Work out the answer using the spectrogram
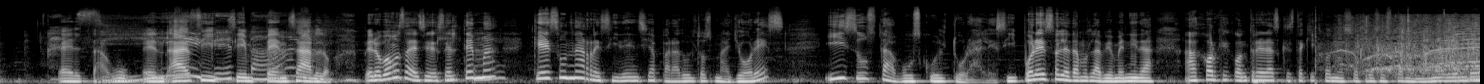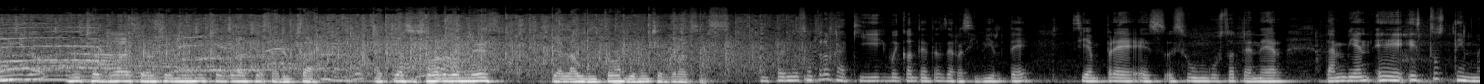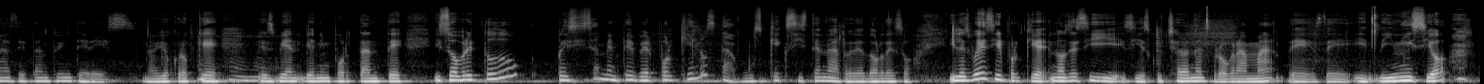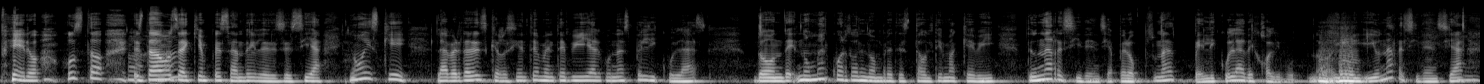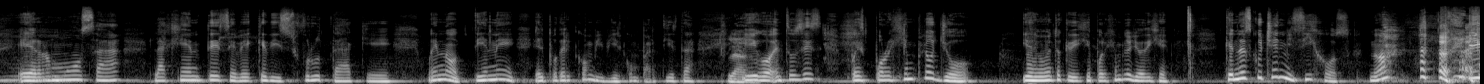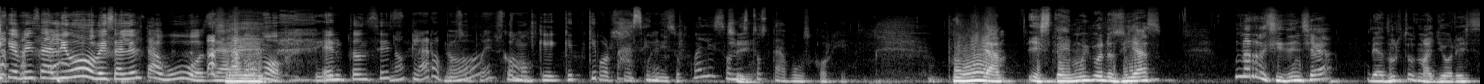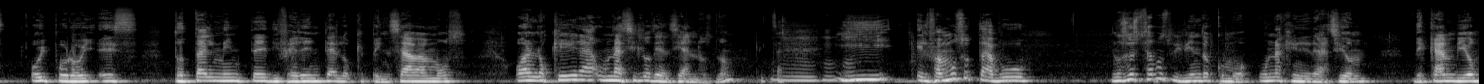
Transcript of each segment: El tabú, así, sin pensarlo. Pero vamos a decir, es el tema que es una residencia para adultos mayores y sus tabús culturales. Y por eso le damos la bienvenida a Jorge Contreras, que está aquí con nosotros esta mañana. Bienvenido. Muchas gracias, señor. Muchas gracias, Arita. Aquí a sus órdenes y al auditorio. Muchas gracias. Pues nosotros aquí muy contentos de recibirte. Siempre es, un gusto tener también eh, estos temas de tanto interés. ¿no? Yo creo que es bien, bien importante y sobre todo precisamente ver por qué los tabús que existen alrededor de eso. Y les voy a decir porque no sé si, si escucharon el programa desde de inicio, pero justo estábamos aquí empezando y les decía, no, es que la verdad es que recientemente vi algunas películas donde, no me acuerdo el nombre de esta última que vi, de una residencia, pero pues una película de Hollywood, ¿no? y, una residencia hermosa, la gente se ve que disfruta, que, bueno, tiene el poder convivir, compartir. digo, entonces, pues, por ejemplo, yo, y en el momento que dije, por ejemplo, yo dije, que no escuchen mis hijos, ¿no? y que me salió, me salió el tabú, o sea, ¿cómo? Entonces, no, claro, por supuesto. Como que, ¿qué, qué pasa en eso? ¿Cuáles son estos tabús, Jorge? Pues mira, este, muy buenos días. Una residencia de adultos mayores hoy por hoy es totalmente diferente a lo que pensábamos o a lo que era un asilo de ancianos, ¿no? Y el famoso tabú nosotros estamos viviendo como una generación de cambio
